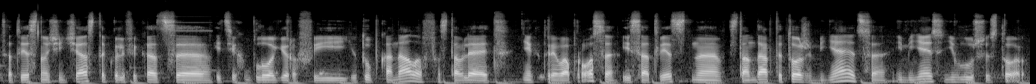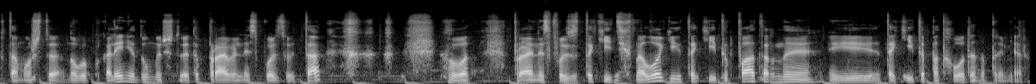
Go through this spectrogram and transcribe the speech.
Соответственно, очень часто квалификация этих блогеров и YouTube-каналов оставляет некоторые вопросы, и, соответственно, стандарты тоже меняются, и меняются не в лучшую сторону, потому что новое поколение думает, что это правильно использовать так, Вот. Правильно использовать такие технологии, такие-то паттерны и такие-то подходы, например.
